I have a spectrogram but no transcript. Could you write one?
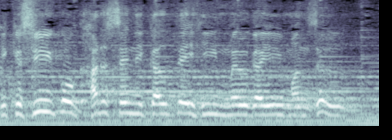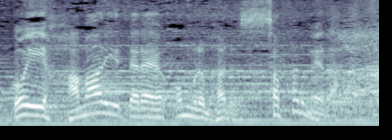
कि किसी को घर से निकलते ही मिल गई मंजिल। कोई हमारी तरह उम्र भर सफ़र में रहा।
